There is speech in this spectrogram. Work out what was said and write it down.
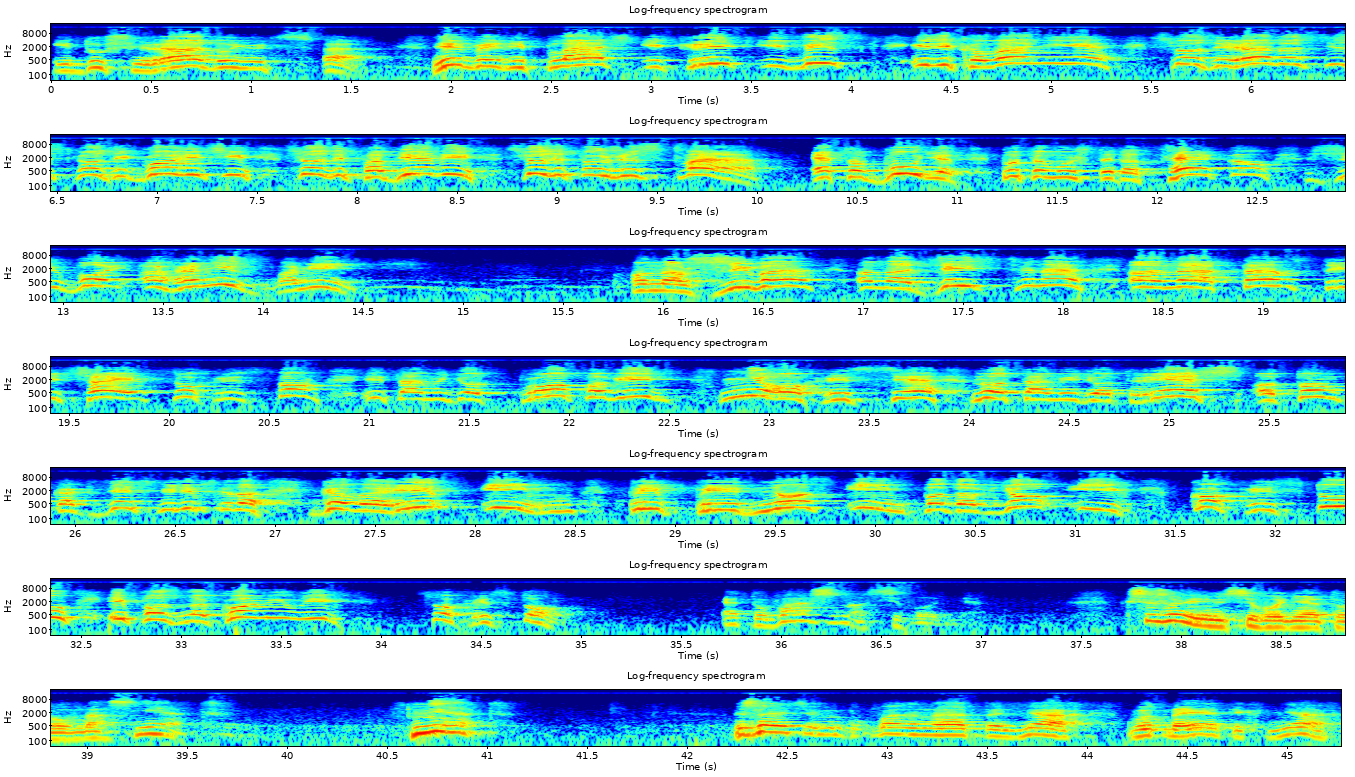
И души радуются. И будет плач, и крик, и виск, и ликование, слезы радости, слезы горечи, слезы победы, слезы торжества. Это будет, потому что это церковь, живой организм. Аминь. Она жива, она действенна, она там встречается со Христом, и там идет проповедь не о Христе, но там идет речь о том, как здесь Филипп сказал, говорил им, при, преднес им, подовел их ко Христу и познакомил их со Христом. Это важно сегодня. К сожалению, сегодня этого у нас нет. Нет. Вы знаете, ну, буквально на этих днях, вот на этих днях,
